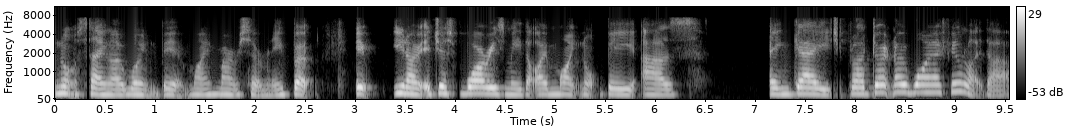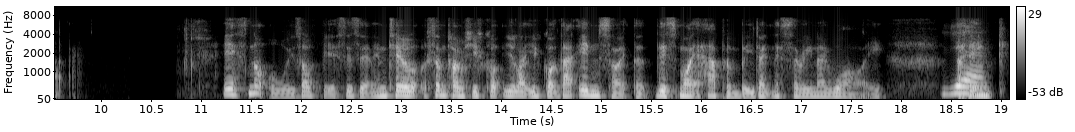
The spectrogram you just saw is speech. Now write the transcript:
not saying I won't be at my marriage ceremony but it you know it just worries me that I might not be as engaged but I don't know why I feel like that It's not always obvious, is it? Until sometimes you've got you're like you've got that insight that this might happen, but you don't necessarily know why. yeah I think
